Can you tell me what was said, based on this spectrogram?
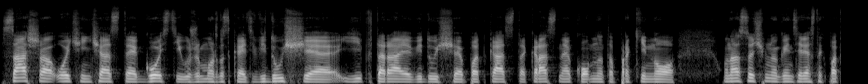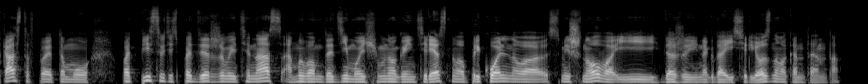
Саша очень частая гостья, уже, можно сказать, ведущая и вторая ведущая подкаста «Красная комната» про кино. У нас очень много интересных подкастов, поэтому подписывайтесь, поддерживайте нас, а мы вам дадим очень много интересного, прикольного, смешного и даже иногда и серьезного контента.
